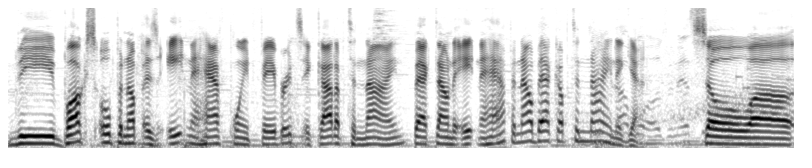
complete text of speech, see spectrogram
The Bucks open up as eight and a half point favorites. It got up to nine, back down to eight and a half, and now back up to nine again. So uh,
